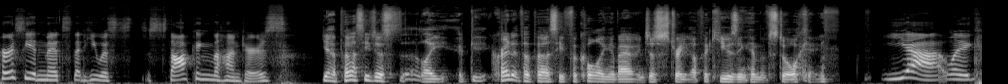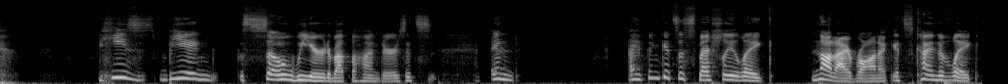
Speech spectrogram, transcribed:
Percy admits that he was stalking the hunters. yeah. Percy just like credit for Percy for calling him out and just straight up accusing him of stalking. Yeah, like he's being so weird about the hunters. It's and I think it's especially like not ironic. It's kind of like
